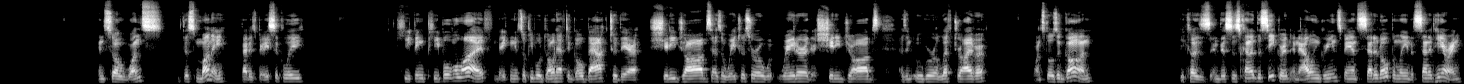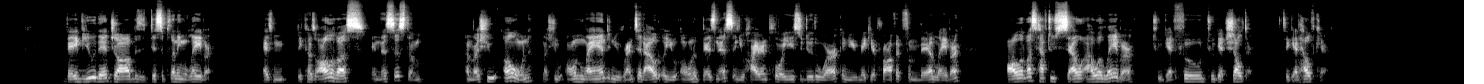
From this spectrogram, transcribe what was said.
And so once this money that is basically keeping people alive, making it so people don't have to go back to their shitty jobs as a waitress or a waiter, their shitty jobs as an Uber or Lyft driver. Once those are gone, because, and this is kind of the secret, and Alan Greenspan said it openly in a Senate hearing, they view their job as disciplining labor. As, because all of us in this system unless you own, unless you own land and you rent it out, or you own a business and you hire employees to do the work and you make your profit from their labor, all of us have to sell our labor to get food, to get shelter, to get health care.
